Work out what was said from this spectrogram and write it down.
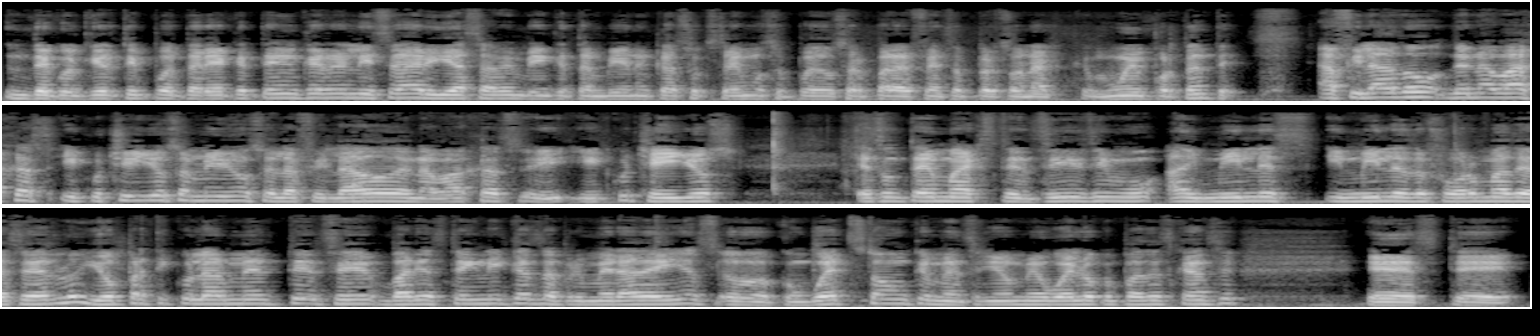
de cualquier tipo de tarea que tengan que realizar. Y ya saben bien que también en caso extremo se puede usar para defensa personal. Muy importante. Afilado de navajas y cuchillos, amigos. El afilado de navajas y cuchillos es un tema extensísimo, hay miles y miles de formas de hacerlo. Yo particularmente sé varias técnicas, la primera de ellas con whetstone que me enseñó mi abuelo que paz descanse. Este,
